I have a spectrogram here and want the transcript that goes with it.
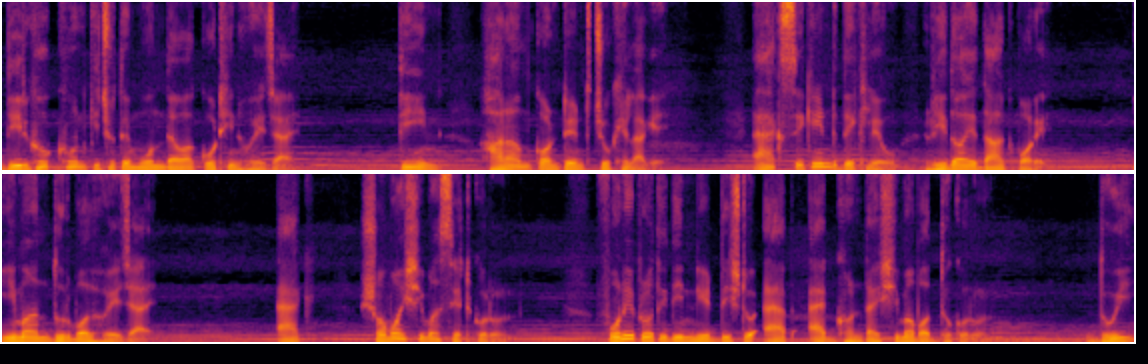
দীর্ঘক্ষণ কিছুতে মন দেওয়া কঠিন হয়ে যায়। তিন, হারাম কন্টেন্ট চোখে লাগে। এক সেকেন্ড দেখলেও হৃদয়ে দাগ পড়ে। ইমান দুর্বল হয়ে যায়। এক, সময়সীমা সেট করুন। ফোনে প্রতিদিন নির্দিষ্ট অ্যাপ এক ঘন্টায় সীমাবদ্ধ করুন। দুই,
